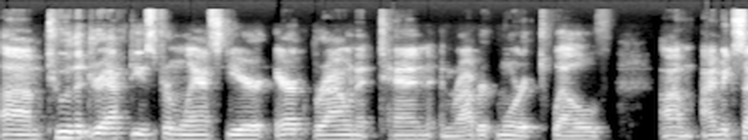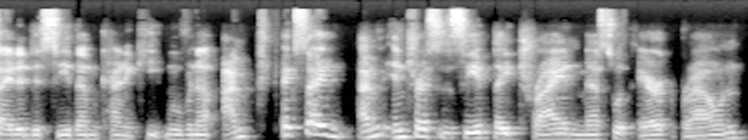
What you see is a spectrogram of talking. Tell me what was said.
um, two of the draftees from last year, Eric Brown at 10 and Robert Moore at 12. Um, I'm excited to see them kind of keep moving up. I'm excited. I'm interested to see if they try and mess with Eric Brown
